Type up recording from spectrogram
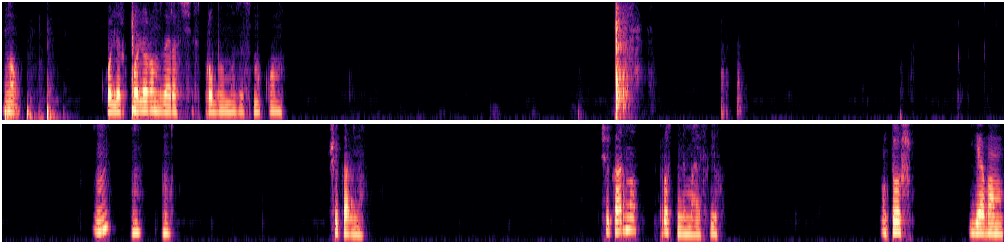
Ну, колір кольором, зараз ще спробуємо за смаком. М, м, м. Шикарно. Шикарно, просто немає слів. Тож, я вам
